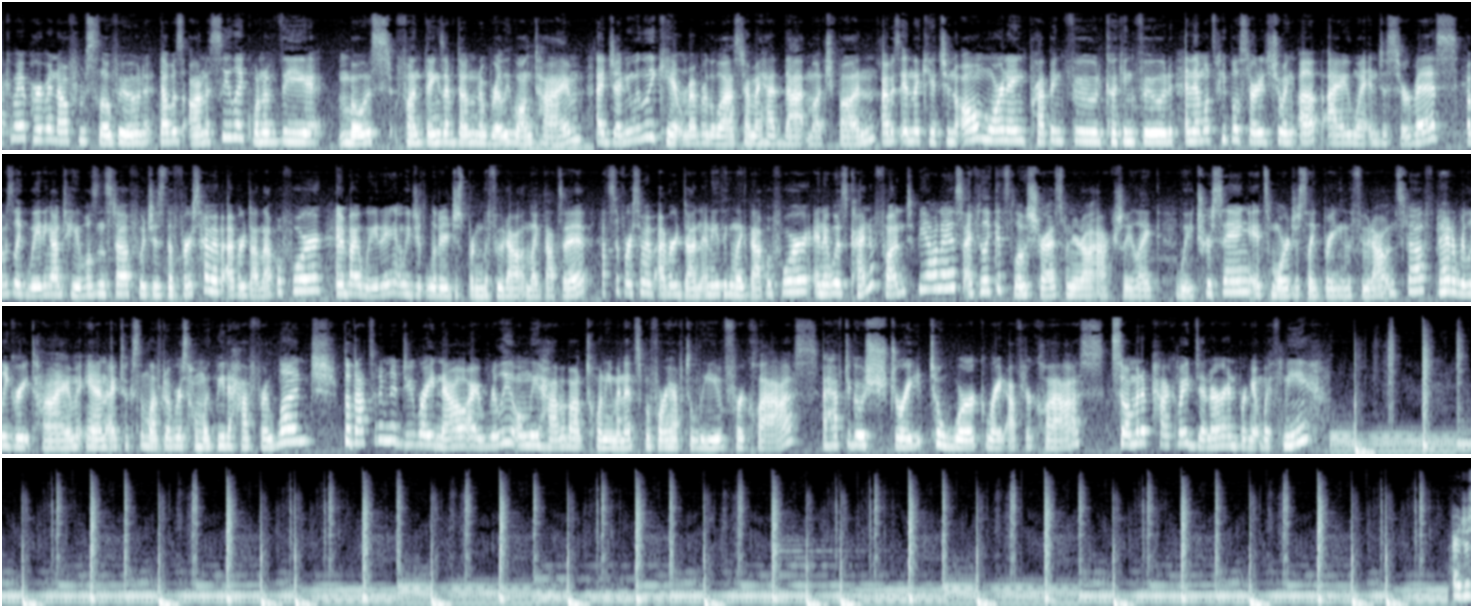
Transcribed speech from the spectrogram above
back in my apartment now from Slow Food. That was honestly like one of the most fun things I've done in a really long time. I genuinely can't remember the last time I had that much fun. I was in the kitchen all morning prepping food, cooking food, and then once people started showing up, I went into service. I was like waiting on tables and stuff, which is the first time I've ever done that before. And by waiting, we just literally just bring the food out and like that's it. That's the first time I've ever done anything like that before, and it was kind of fun to be honest. I feel like it's low stress when you're not actually like waitressing. It's more just like bringing the food out and stuff. But I had a really great time and I took some leftovers home with me to have for lunch. So that's what I'm gonna do right now. I really only have about 20 minutes before I have to leave for class. I have to go straight to work right after class. So I'm gonna pack my dinner and bring it with me.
